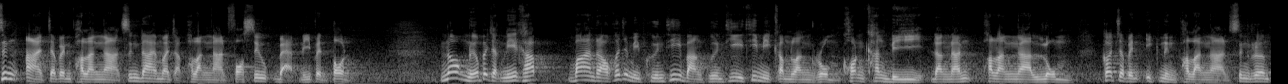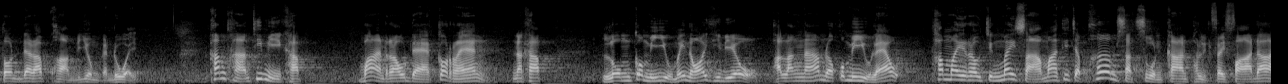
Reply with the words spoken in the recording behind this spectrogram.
ซึ่งอาจจะเป็นพลังงาน ซึ่งได้มาจากพลังงานฟอสซิลแบบนี้เป็นต้น นอกเหนือไปจากนี้ครับบ้านเราก็จะมีพื้นที่บางพื้นที่ที่มีกำลังลมค่อนข้างดี ดังนั้นพลังงานลมก็จะเป็นอีกหนึ่งพลังงาน ซึ่งเริ่มต้นได้รับความนิยมกันด้วย คำถามที่มีครับ บ้านเราแดดก็แรงนะครับ ลมก็มีอยู่ไม่น้อยทีเดียว พลังน้ำเราก็มีอยู่แล้วทำไมเราจึงไม่สามารถที่จะเพิ่มสัดส่วนการผลิตไฟฟ้าได้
